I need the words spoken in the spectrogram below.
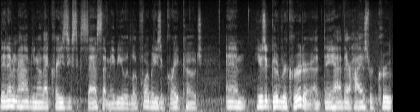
They didn't have you know that crazy success that maybe you would look for, but he's a great coach, and he was a good recruiter. Uh, they had their highest recruit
